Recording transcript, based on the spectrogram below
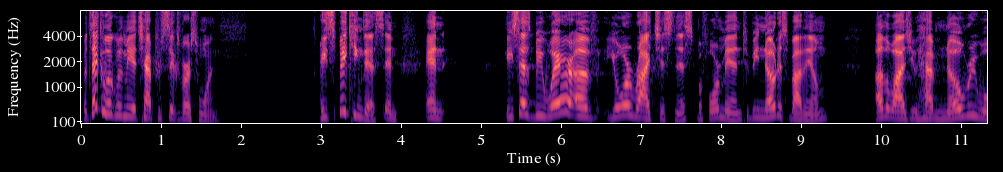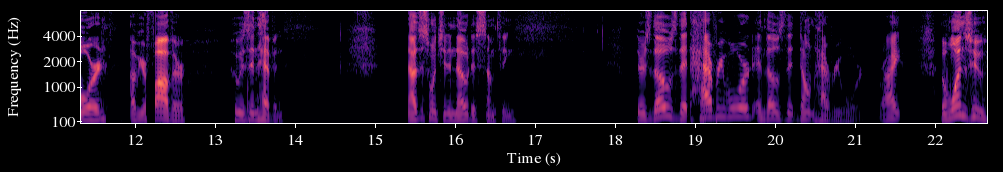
But take a look with me at chapter 6, verse 1. He's speaking this, and, and he says, Beware of your righteousness before men to be noticed by them Otherwise, you have no reward of your Father who is in heaven. Now, I just want you to notice something. There's those that have reward and those that don't have reward, right? The ones who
